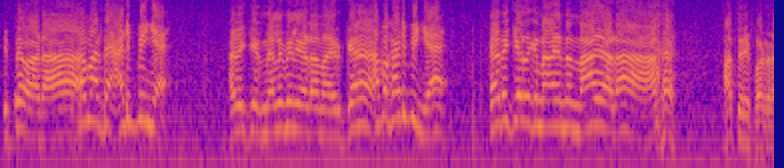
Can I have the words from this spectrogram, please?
கிட்ட வாடா வரமாட்டேன் அடிப்பீங்க. அழைக்கிற நிலைமையிலடா நான் இருக்கேன்? அப்ப கடிப்பீங்க. கிடைக்கிறதுக்கு நான் என்ன நாயாடா? ஆத்திரைப்படுற.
